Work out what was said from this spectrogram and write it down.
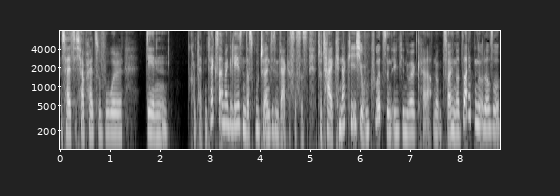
Das heißt, ich habe halt sowohl den kompletten Text einmal gelesen. Das Gute an diesem Werk ist, es ist total knackig und kurz, sind irgendwie nur, keine Ahnung, 200 Seiten oder so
